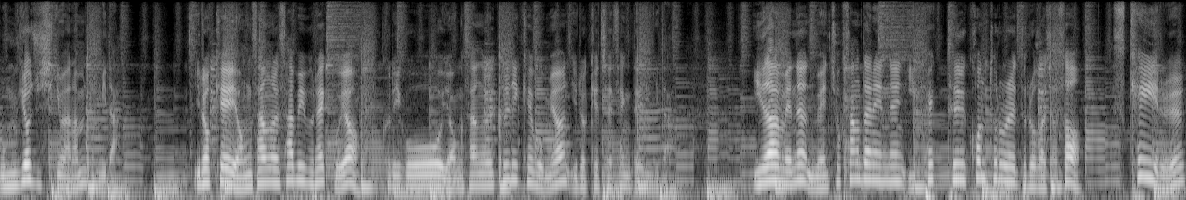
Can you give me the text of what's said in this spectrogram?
옮겨주시기만 하면 됩니다. 이렇게 영상을 삽입을 했고요. 그리고 영상을 클릭해보면 이렇게 재생됩니다. 이 다음에는 왼쪽 상단에 있는 effect control에 들어가셔서 스케일을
